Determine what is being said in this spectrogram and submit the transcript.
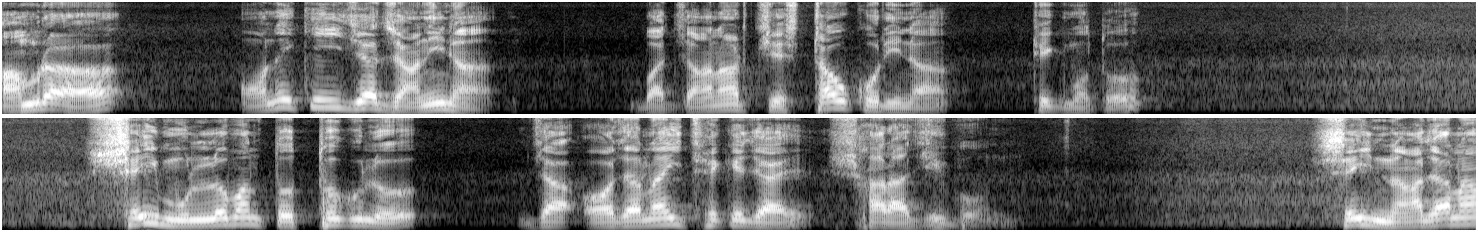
আমরা অনেকেই যা জানি না বা জানার চেষ্টাও করি না ঠিকমতো সেই মূল্যবান তথ্যগুলো যা অজানাই থেকে যায় সারা জীবন। সেই না জানা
